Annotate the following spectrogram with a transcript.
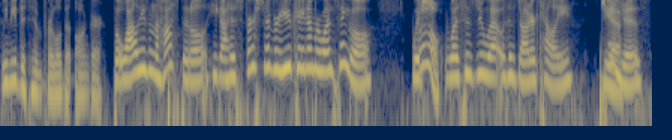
we needed him for a little bit longer. But while he was in the hospital, he got his first ever UK number one single, which Oh. was his duet with his daughter Kelly, Yeah. Changes.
